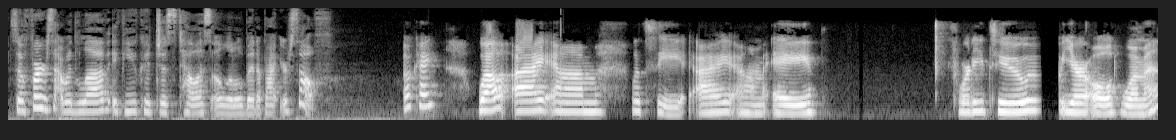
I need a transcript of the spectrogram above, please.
So, first, I would love if you could just tell us a little bit about yourself. Okay. Well, I am, let's see, I am a 42 year old woman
